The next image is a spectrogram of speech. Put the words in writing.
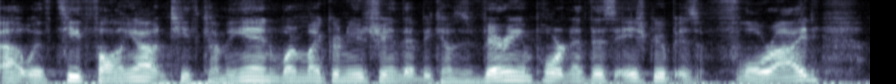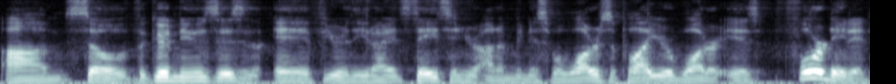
uh, with teeth falling out and teeth coming in, one micronutrient that becomes very important at this age group is fluoride. Um, so the good news is, if you're in the United States and you're on a municipal water supply, your water is fluoridated.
